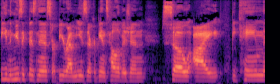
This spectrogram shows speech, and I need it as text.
be in the music business or be around music or be in television. So I became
